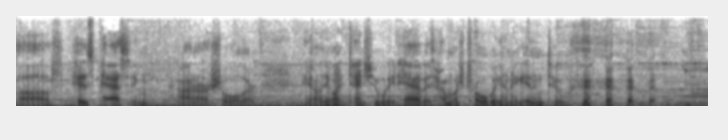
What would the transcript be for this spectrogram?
of his passing on our shoulder. You know, the only tension we'd have is how much trouble we're going to get into.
